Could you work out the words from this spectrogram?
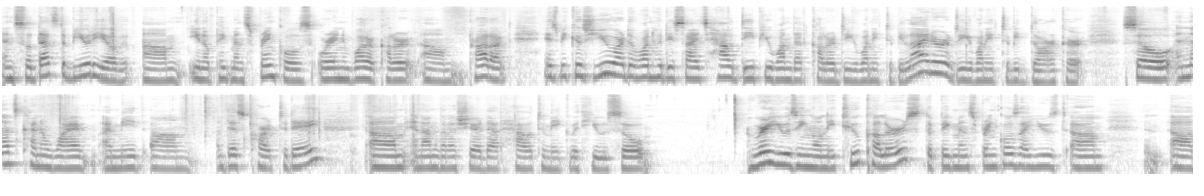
And so that's the beauty of, um, you know, pigment sprinkles or any watercolor um, product is because you are the one who decides how deep you want that color. Do you want it to be lighter or do you want it to be darker? So, and that's kind of why I made um, this card today. Um, and I'm going to share that how to make with you. So we're using only two colors. The pigment sprinkles I used, um, uh,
